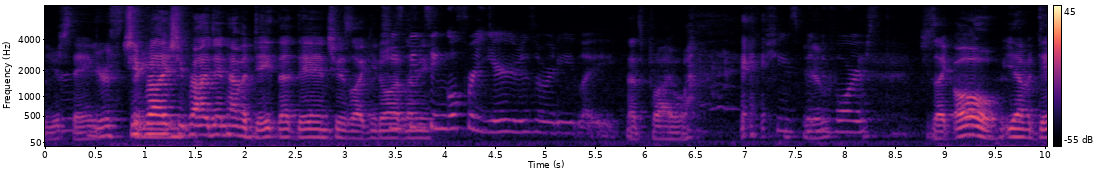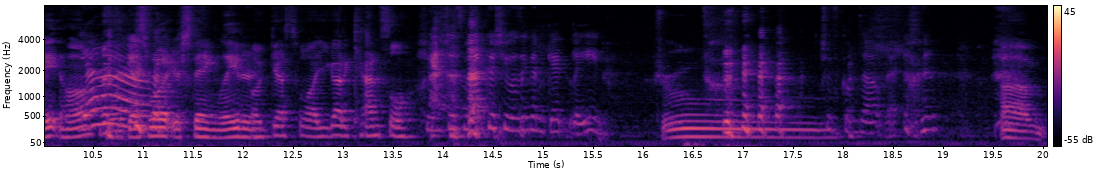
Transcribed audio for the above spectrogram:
you're mm-hmm. staying. You're staying. She probably she probably didn't have a date that day, and she was like, you know She's what, let been me. single for years already. Like That's probably why. she's been Yep. divorced. She's like, oh, you have a date, huh? Yeah. Well, guess what? You're staying later. Well, guess what? You gotta cancel. She was just mad because she wasn't gonna get laid. True. Truth comes out. That. um,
